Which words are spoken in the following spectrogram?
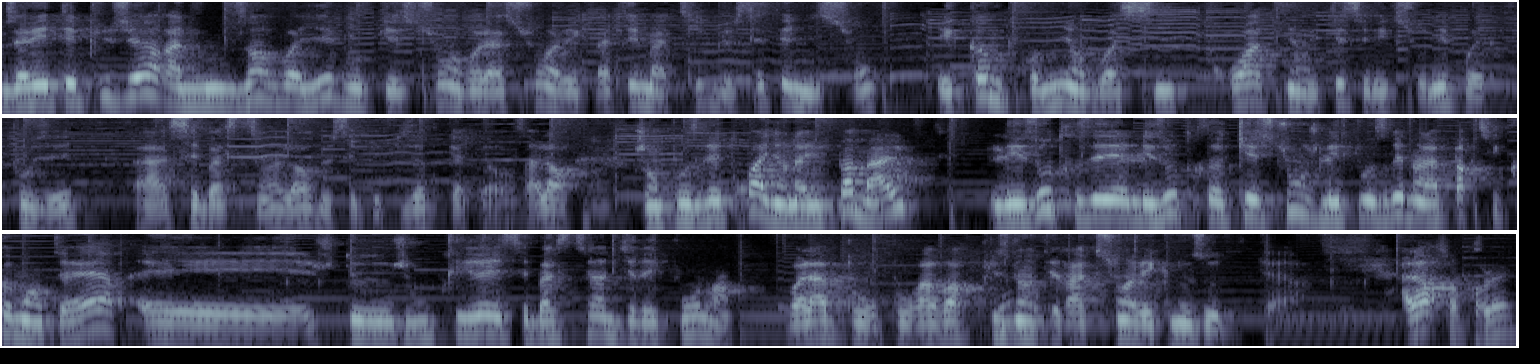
Vous avez été plusieurs à nous envoyer vos questions en relation avec la thématique de cette émission et comme promis, en voici trois qui ont été sélectionnés pour être posées à Sébastien lors de cet épisode 14. Alors, j'en poserai trois, il y en a eu pas mal. Les autres, les autres questions, je les poserai dans la partie commentaires et je vous prierai, Sébastien, d'y répondre, voilà, pour, pour avoir plus d'interaction avec nos auditeurs. Alors, Sans problème.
